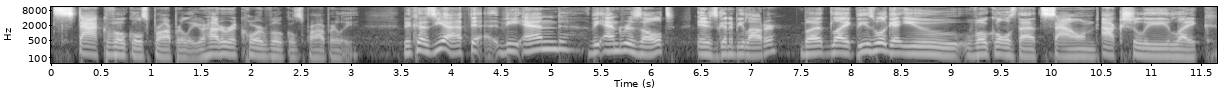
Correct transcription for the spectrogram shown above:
stack vocals properly or how to record vocals properly. Because yeah, at the the end, the end result is going to be louder, but like these will get you vocals that sound actually like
